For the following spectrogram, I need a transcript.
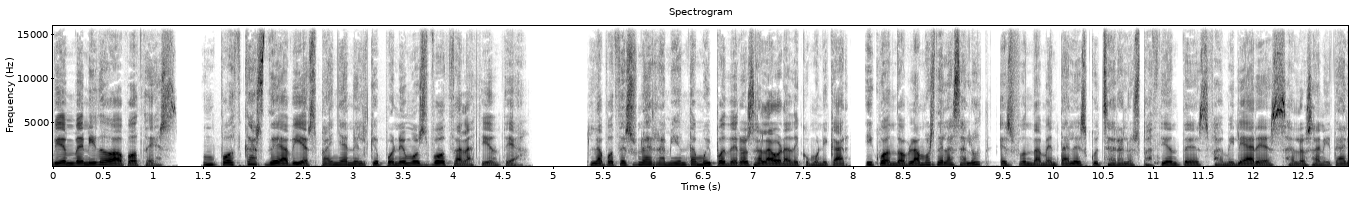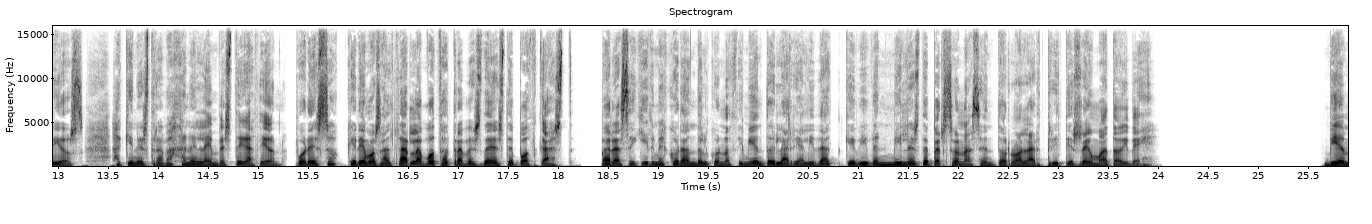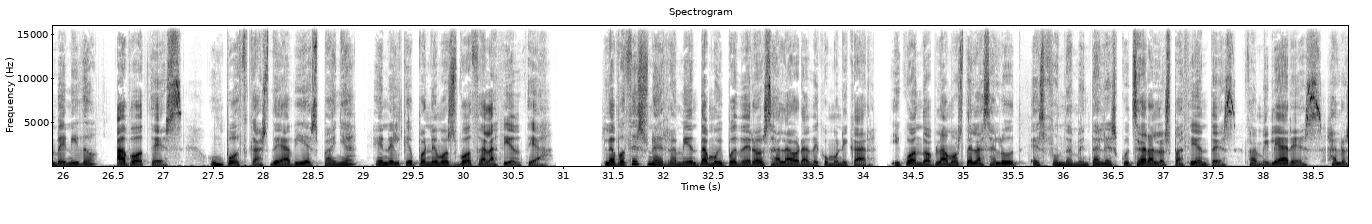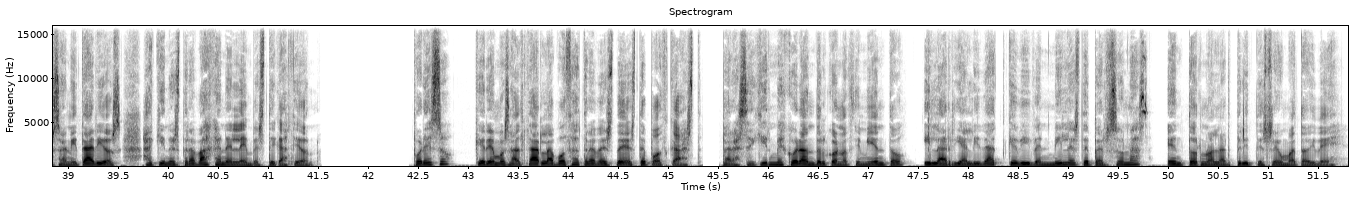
Bienvenido a Voces, un podcast de Avi España en el que ponemos voz a la ciencia. La voz es una herramienta muy poderosa a la hora de comunicar y cuando hablamos de la salud es fundamental escuchar a los pacientes, familiares, a los sanitarios, a quienes trabajan en la investigación. Por eso queremos alzar la voz a través de este podcast, para seguir mejorando el conocimiento y la realidad que viven miles de personas en torno a la artritis reumatoide. Bienvenido a Voces, un podcast de Avi España en el que ponemos voz a la ciencia. La voz es una herramienta muy poderosa a la hora de comunicar, y cuando hablamos de la salud es fundamental escuchar a los pacientes, familiares, a los sanitarios, a quienes trabajan en la investigación. Por eso, queremos alzar la voz a través de este podcast, para seguir mejorando el conocimiento y la realidad que viven miles de personas en torno a la artritis reumatoide.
